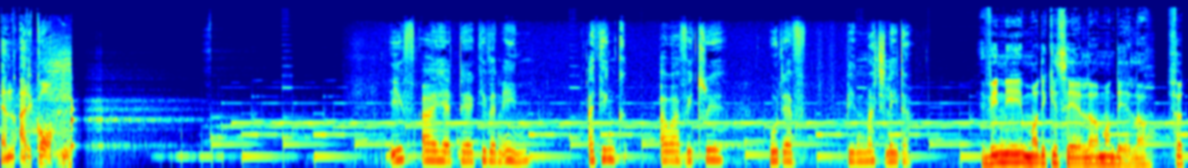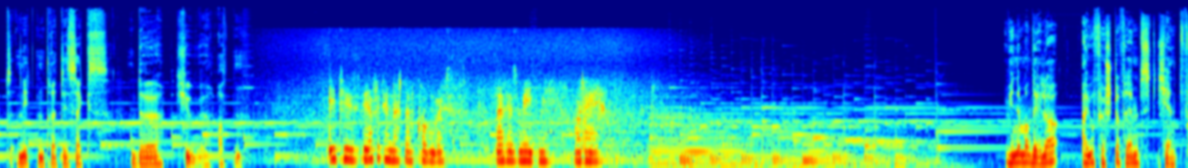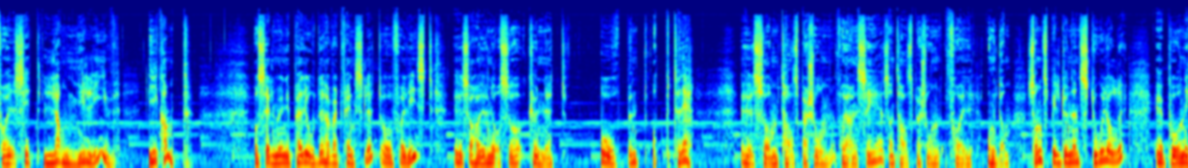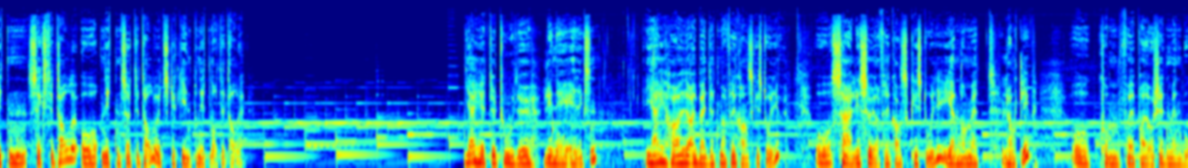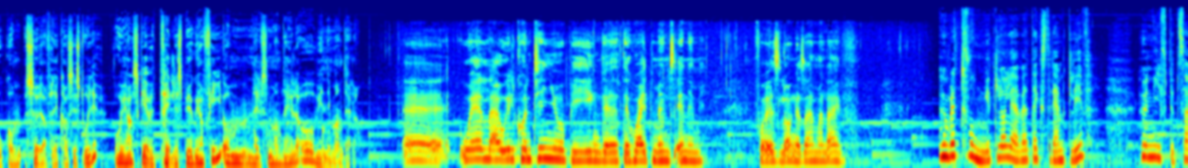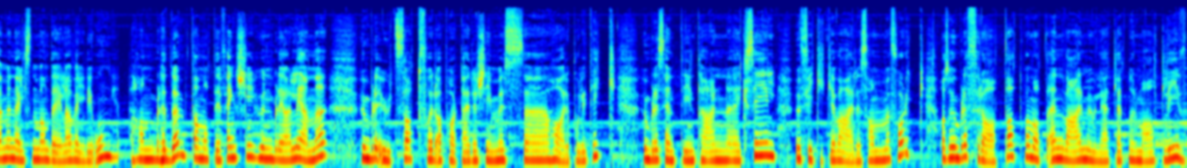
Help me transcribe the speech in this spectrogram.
NRK. If I had uh, given in, I think our victory would have been much later. Vinni Madikizela Mandela, født 1936, død 2018. It is the African National Congress that has made me what I am. Winnie Mandela er jo først og fremst kjent for sitt lange liv i kamp. Og selv om hun i perioder har vært fengslet og forvist, eh, så har hun jo også kunnet åpent opptre eh, som talsperson for ANC, som talsperson for ungdom. Sånn spilte hun en stor rolle eh, på 1960-tallet og 1970-tallet, og et stykke inn på 1980-tallet. Jeg heter Tore Linné Eriksen. Jeg har arbeidet med afrikansk historie, og særlig sørafrikansk historie, gjennom et langt liv. Og kom for et par år siden med en bok om Sør-Afrikas historie. Og jeg har skrevet fellesbiografi om Nelson Mandela og Winnie Mandela. Uh, well, I will continue being uh, the white man's enemy for as long as I'm alive. Hun ble tvunget til å leve et ekstremt liv. Hun giftet seg med Nelson Mandela veldig ung. Han ble dømt, han måtte i fengsel. Hun ble alene. Hun ble utsatt for apartheidregimets uh, harde politikk. Hun ble sendt i intern eksil. Hun fikk ikke være sammen med folk. Altså Hun ble fratatt på en måte enhver mulighet til et normalt liv.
